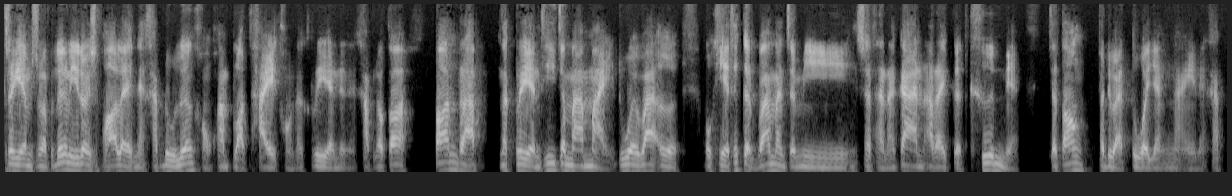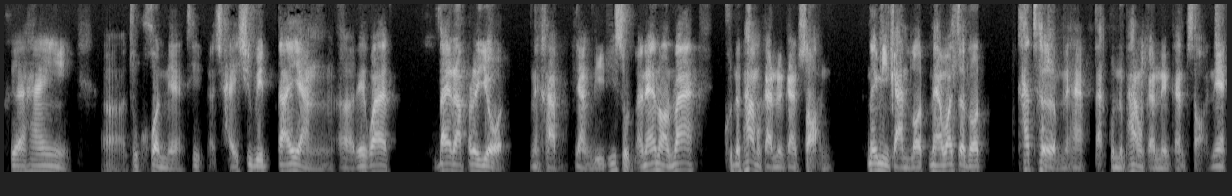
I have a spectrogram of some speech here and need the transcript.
เตรียมสำหรับเรื่องนี้โดยเฉพาะเลยนะครับดูเรื่องของความปลอดภัยของนักเรียนเนี่ยนะครับแล้วก็ ต้อนรับนักเรียนที่จะมาใหม่ด้วยว่าเออโอเค ถ้าเกิดว่ามันจะมีสถานการณ์อะไรเกิดขึ้นเนี่ยจะต้องปฏิบัติตัวยังไงนะครับ เพื่อให้ทุกคนเนี่ยที่ใช้ชีวิตได้อย่างเรียกว่าได้รับประโยชน์นะครับ อย่างดีที่สุดและแน่นอนว่าคุณภาพของการเรียนการสอน ไม่มีการลดแม้ว่าจะลดค่าเทอมนะฮะแต่คุณภาพของการเรียนการสอนเนี่ย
